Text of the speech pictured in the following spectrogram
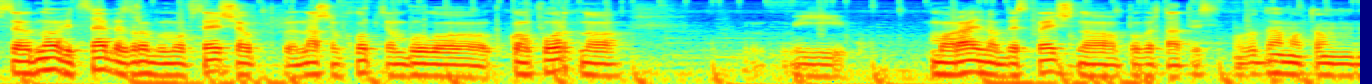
все одно від себе зробимо все, щоб нашим хлопцям було комфортно і морально безпечно повертатись. Ведемо там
